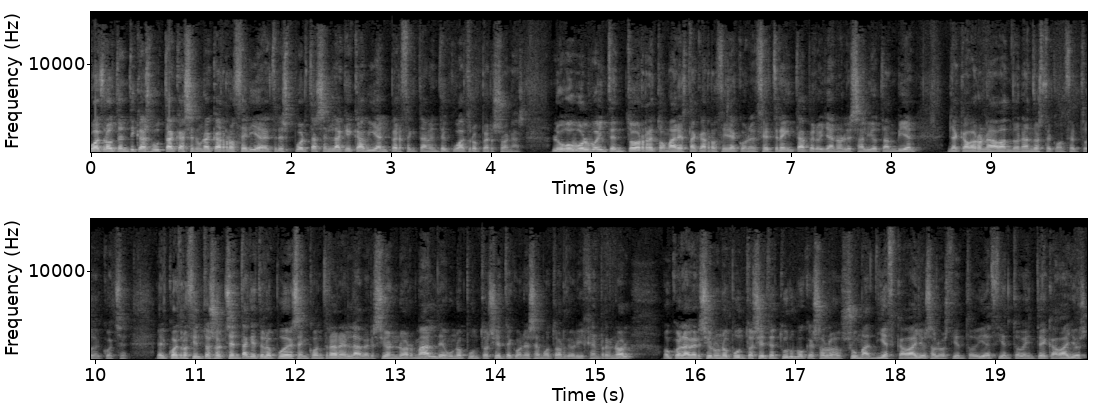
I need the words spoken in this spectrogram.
Cuatro auténticas butacas en una carrocería de tres puertas en la que cabían perfectamente cuatro personas. Luego Volvo intentó retomar esta carrocería con el C30, pero ya no le salió tan bien y acabaron abandonando este concepto de coche. El 480 que te lo puedes encontrar en la versión normal de 1.7 con ese motor de origen Renault o con la versión 1.7 turbo que solo suma 10 caballos a los 110, 120 caballos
